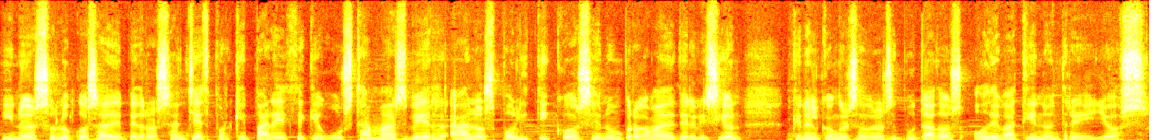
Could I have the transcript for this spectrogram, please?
Y no es solo cosa de Pedro Sánchez, porque parece que gusta más ver a los políticos en un programa de televisión que en el Congreso de los Diputados o debatiendo entre ellos.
